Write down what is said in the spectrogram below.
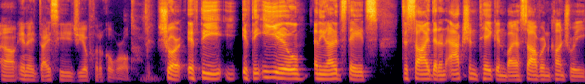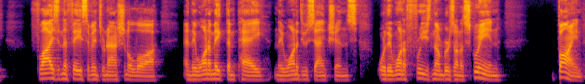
uh, in a dicey geopolitical world. Sure. If the if the EU and the United States decide that an action taken by a sovereign country flies in the face of international law and they want to make them pay and they want to do sanctions or they want to freeze numbers on a screen, fine.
